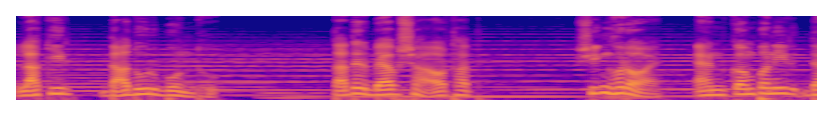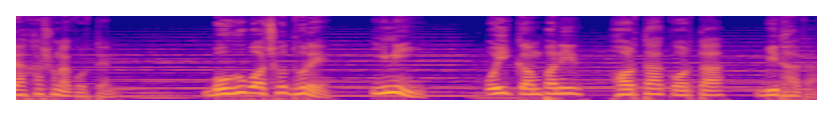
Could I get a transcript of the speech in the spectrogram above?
লাকির দাদুর বন্ধু। তাদের ব্যবসা অর্থাৎ সিংহরয় অ্যান্ড কোম্পানির দেখাশোনা করতেন। বহু বছর ধরে ইনি ওই কোম্পানির হর্তা কর্তা বিধাতা।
